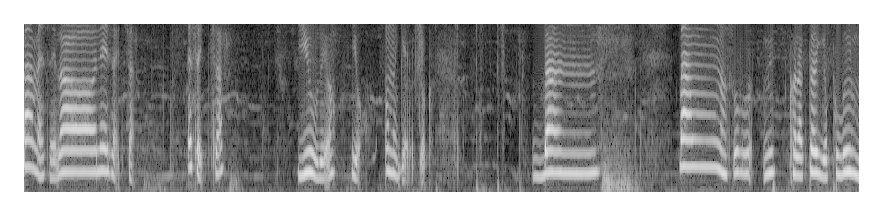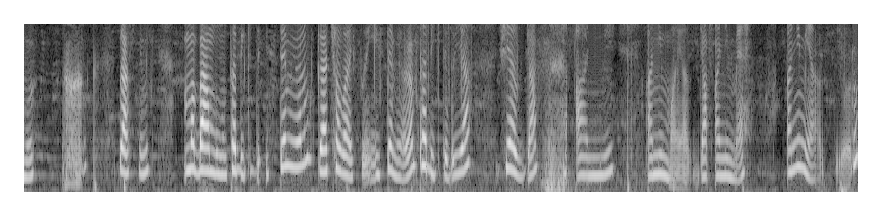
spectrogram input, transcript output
Ben mesela ne seçsem? Ne seçsem? You diyor. Yok. Ona gerek yok. Ben ben nasıl mük karakter yapılır mı? Biraz komik. Ama ben bunu tabii ki de istemiyorum. Gacha Life'ı istemiyorum. Tabii ki de buraya şey yazacağım. Anime, anime yazacağım. Anime. Anime yazıyorum.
